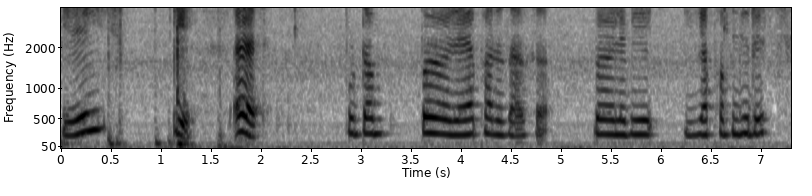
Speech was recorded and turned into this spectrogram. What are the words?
bilgi. Evet. Buradan böyle yaparız arka. Böyle bir yapabiliriz.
